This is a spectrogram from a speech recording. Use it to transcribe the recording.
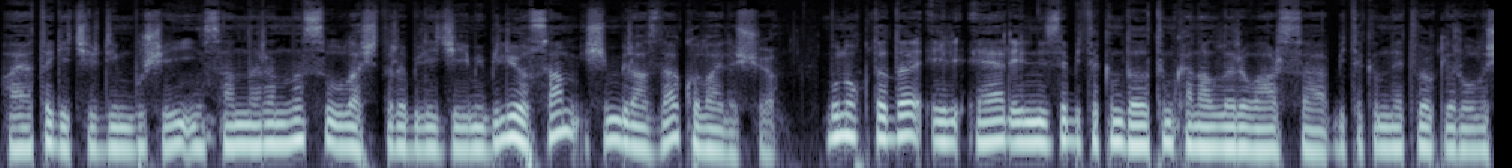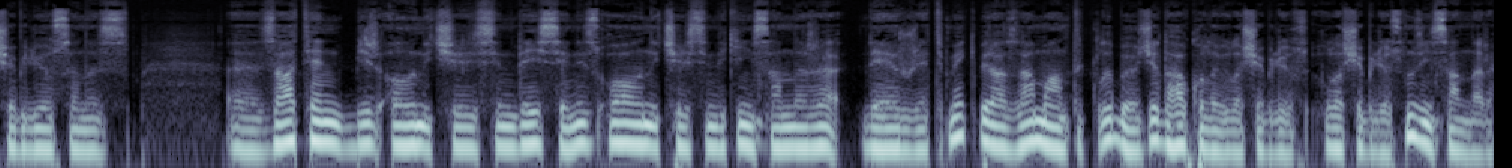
hayata geçirdiğim bu şeyi insanlara nasıl ulaştırabileceğimi biliyorsam işim biraz daha kolaylaşıyor. Bu noktada eğer elinizde bir takım dağıtım kanalları varsa, bir takım networklere ulaşabiliyorsanız, e, zaten bir ağın içerisindeyseniz o ağın içerisindeki insanlara değer üretmek biraz daha mantıklı. Böylece daha kolay ulaşabiliyorsunuz, ulaşabiliyorsunuz insanlara.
